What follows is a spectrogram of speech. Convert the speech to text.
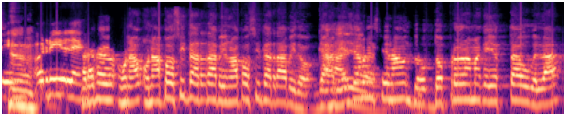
Sí, horrible. Espérate, una, una posita rápido, una posita rápido. Gabriel te ha mencionado dos, dos programas que yo he estado, ¿verdad?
